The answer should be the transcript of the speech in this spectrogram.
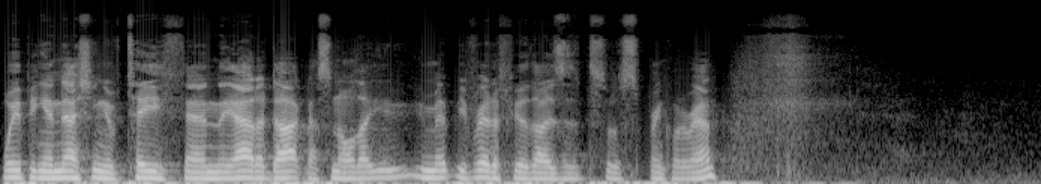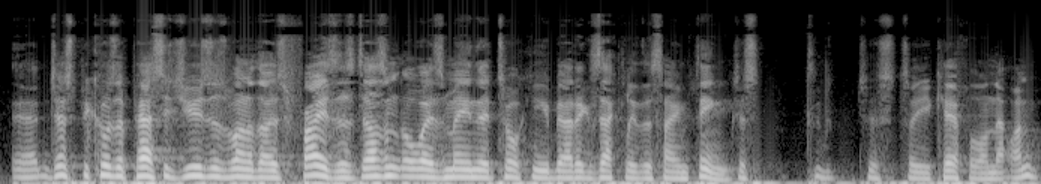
weeping and gnashing of teeth and the outer darkness and all that. You, you, you've read a few of those sort of sprinkled around. Uh, just because a passage uses one of those phrases doesn't always mean they're talking about exactly the same thing. Just, just so you're careful on that one.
